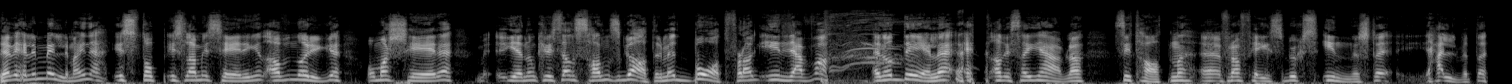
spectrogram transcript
Jeg vil heller melde meg inn jeg, i Stopp islamiseringen av Norge og marsjere gjennom Kristiansands gater med et båtflagg i ræva enn å dele et av disse jævla sitatene eh, fra Facebooks innerste helvete.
